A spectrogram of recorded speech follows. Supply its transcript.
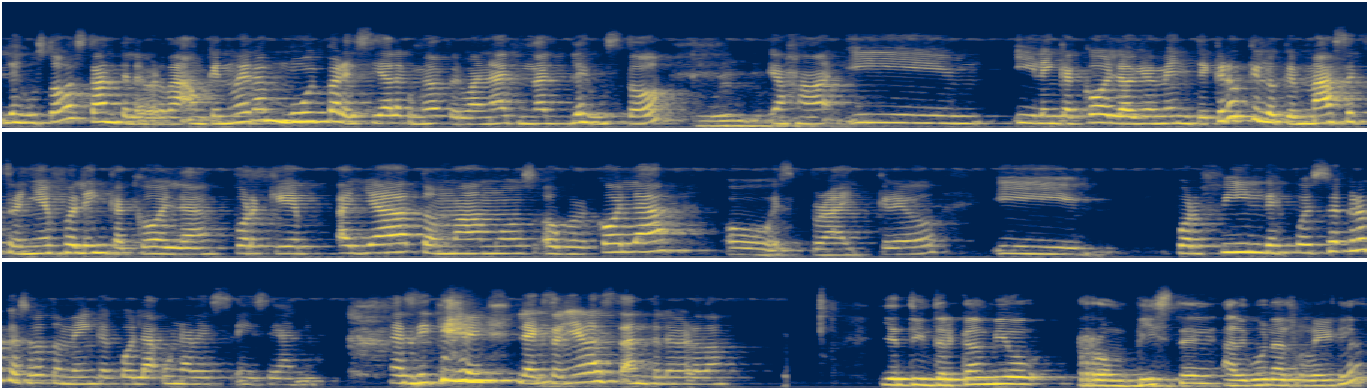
les gustó bastante, la verdad, aunque no era muy parecida a la comida peruana, al final les gustó. Ajá. Y, y, la Inca Cola, obviamente. Creo que lo que más extrañé fue la Inca Cola, porque allá tomamos Coca-Cola o Sprite, creo. Y por fin, después, creo que solo tomé Inca Cola una vez ese año. Así que la extrañé bastante, la verdad. ¿Y en tu intercambio rompiste alguna regla?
